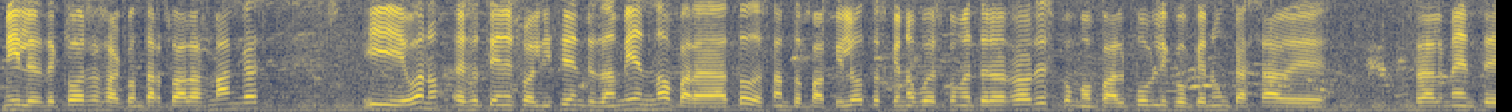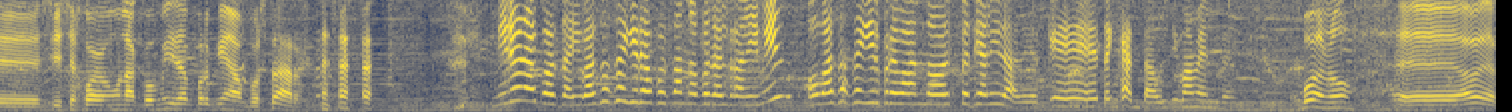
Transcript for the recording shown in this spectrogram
miles de cosas al contar todas las mangas. Y bueno, eso tiene su aliciente también, ¿no? Para todos, tanto para pilotos que no puedes cometer errores, como para el público que nunca sabe realmente si se juega una comida, por quién apostar. Mira una cosa, ¿y vas a seguir apostando por el Rally Mix o vas a seguir probando especialidades que te encanta últimamente? Bueno, eh, a ver,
